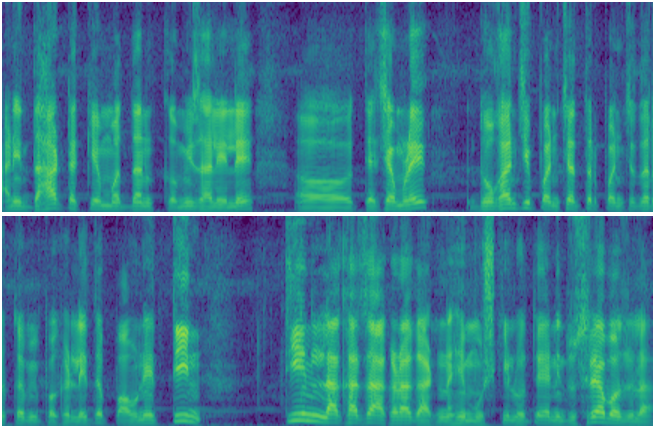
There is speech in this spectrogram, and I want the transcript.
आणि दहा टक्के मतदान कमी झालेले त्याच्यामुळे दोघांची पंच्याहत्तर पंच्याहत्तर कमी पकडले तर पावणे तीन तीन लाखाचा आकडा गाठणं हे मुश्किल होते आणि दुसऱ्या बाजूला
